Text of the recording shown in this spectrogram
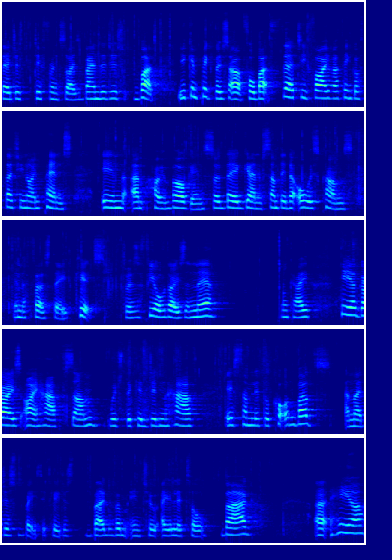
They're just different size bandages, but you can pick those up for about 35, I think, or 39 pence in um, home bargains. So they again, something that always comes in the first aid kits. So there's a few of those in there, okay? Here, guys, I have some, which the kid didn't have, is some little cotton buds, and I just basically just bag them into a little bag, uh, here,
